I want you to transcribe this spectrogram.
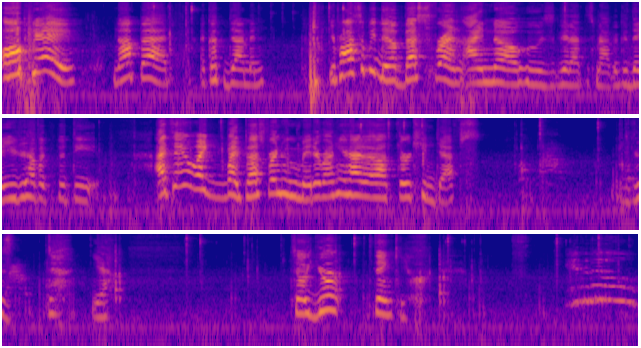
Okay. Not bad. I got the diamond. You're possibly the best friend I know who's good at this map because they usually have like 50. I'd say like my best friend who made it around here had uh, 13 deaths. Because, yeah. So you're, thank you. In the middle.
